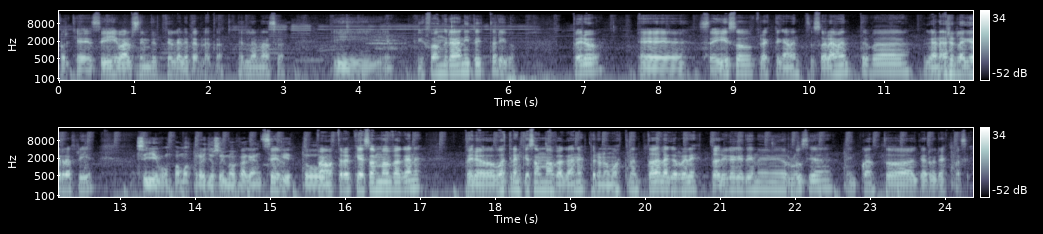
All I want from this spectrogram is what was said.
Porque sí, igual se invirtió caleta de plata en la NASA. Y, y fue un gran hito histórico. Pero eh, se hizo prácticamente solamente para ganar la Guerra Fría. Sí, pues, para mostrar yo soy más bacán Sí, que esto. para mostrar que son más bacanes. Pero muestran que son más bacanes, pero no muestran toda la carrera histórica que tiene Rusia en cuanto a carrera espacial.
